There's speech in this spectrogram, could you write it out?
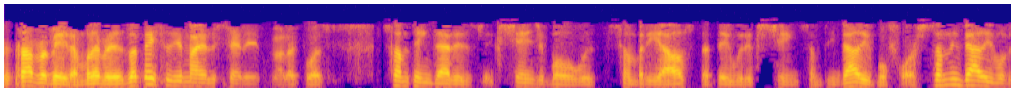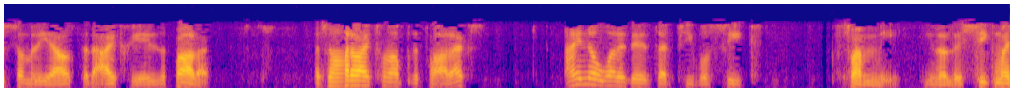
It's not verbatim, whatever it is. But basically, my understanding of product was something that is exchangeable with somebody else that they would exchange something valuable for. Something valuable to somebody else that I create as a product. And so, how do I come up with the products? I know what it is that people seek from me. You know, they seek my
